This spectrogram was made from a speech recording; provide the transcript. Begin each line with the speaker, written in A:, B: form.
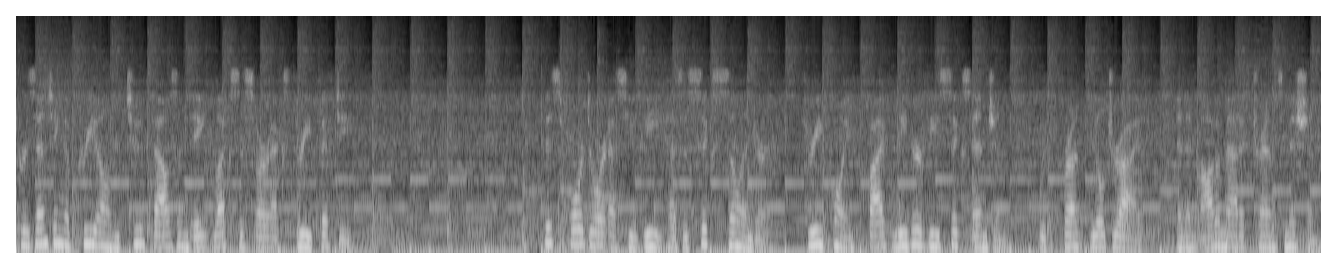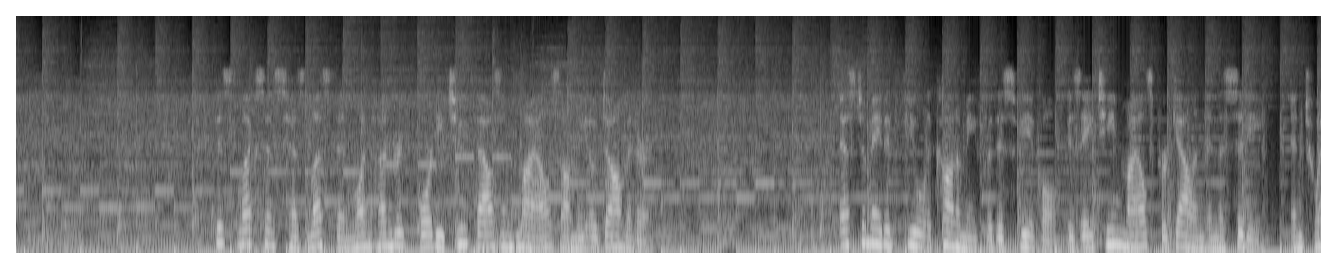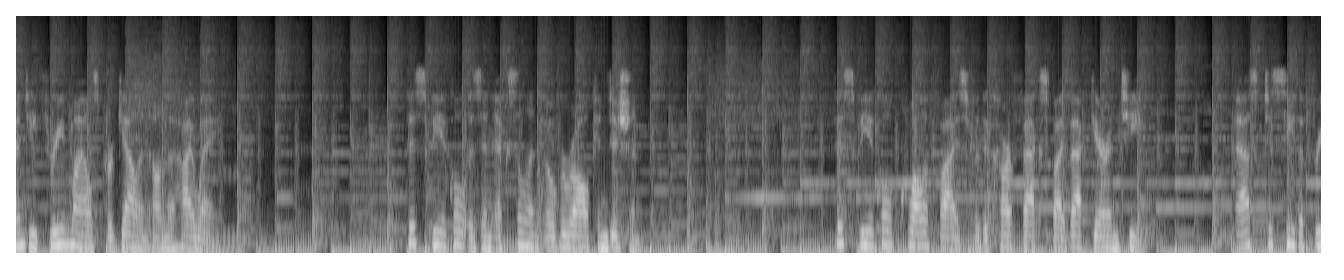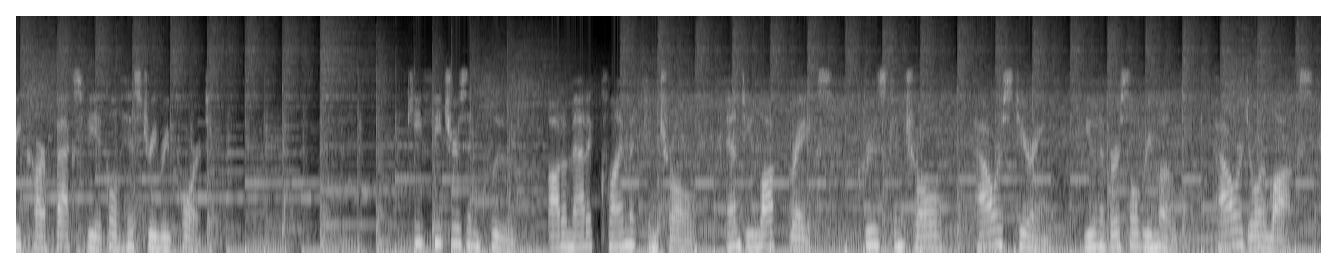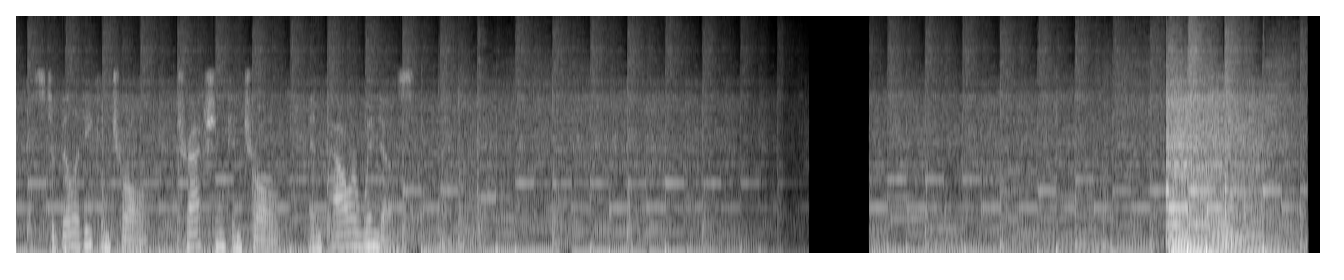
A: Presenting a pre-owned 2008 Lexus RX 350. This four-door SUV has a six-cylinder, 3.5-liter V6 engine, with front-wheel drive, and an automatic transmission. This Lexus has less than 142,000 miles on the odometer. Estimated fuel economy for this vehicle is 18 miles per gallon in the city, and 23 miles per gallon on the highway. This vehicle is in excellent overall condition. This vehicle qualifies for the Carfax buyback guarantee. Ask to see the free Carfax vehicle history report. Key features include, automatic climate control, anti-lock brakes, cruise control, power steering, universal remote, power door locks, stability control, traction control, and power windows.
